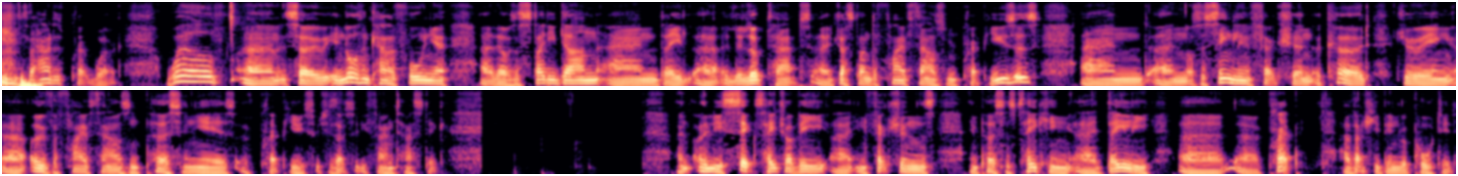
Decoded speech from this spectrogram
so, how does PrEP work? Well, um, so in Northern California, uh, there was a study done and they, uh, they looked at uh, just under 5,000 PrEP users, and uh, not a single infection occurred during uh, over 5,000 person years of PrEP use, which is absolutely fantastic and only six HIV uh, infections in persons taking uh, daily uh, uh PrEP have actually been reported.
